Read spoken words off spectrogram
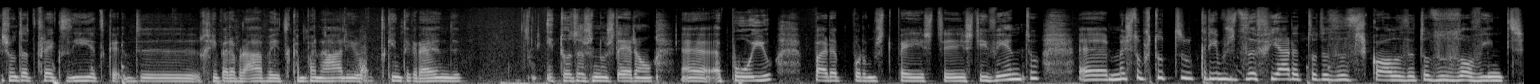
a Junta de Freguesia de, de Ribeira Brava e de Campanário, de Quinta Grande e todas nos deram uh, apoio para pormos de pé este, este evento, uh, mas sobretudo queríamos desafiar a todas as escolas, a todos os ouvintes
